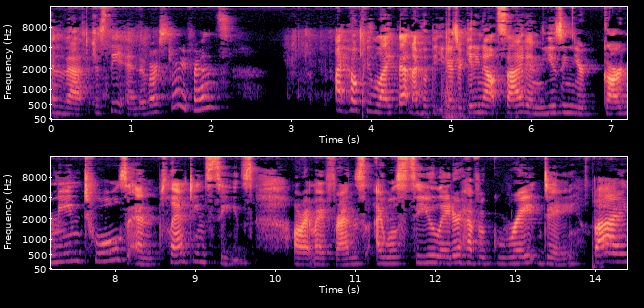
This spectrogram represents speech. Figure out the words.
And that is the end of our story, friends. I hope you like that, and I hope that you guys are getting outside and using your gardening tools and planting seeds. All right, my friends, I will see you later. Have a great day. Bye.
